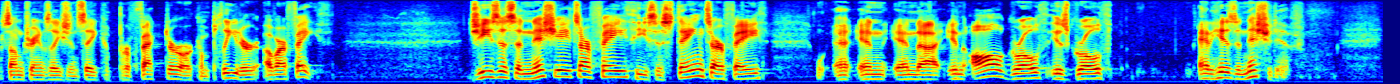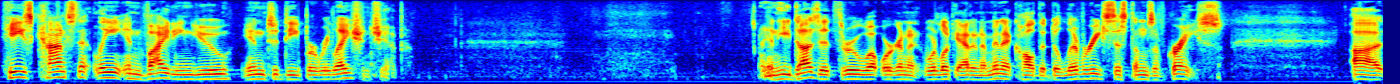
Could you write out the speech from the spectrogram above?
some translations say perfecter or completer of our faith. Jesus initiates our faith, he sustains our faith, and, and uh, in all growth is growth at his initiative. He's constantly inviting you into deeper relationship. And he does it through what we're going to we'll look at in a minute called the delivery systems of grace uh,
